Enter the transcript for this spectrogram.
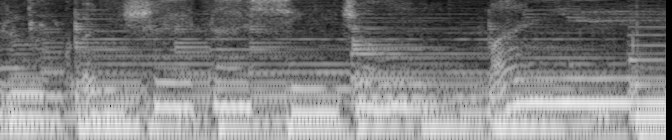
如滚水在心中漫溢。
